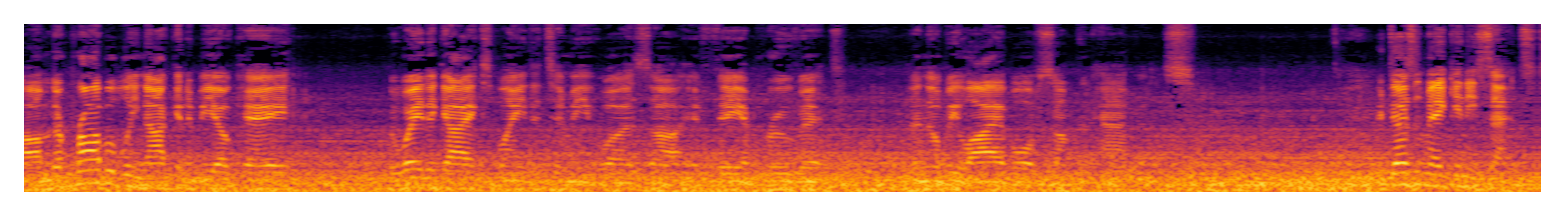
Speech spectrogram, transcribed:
Um, they're probably not going to be okay. The way the guy explained it to me was uh, if they approve it, then they'll be liable if something happens. It doesn't make any sense.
